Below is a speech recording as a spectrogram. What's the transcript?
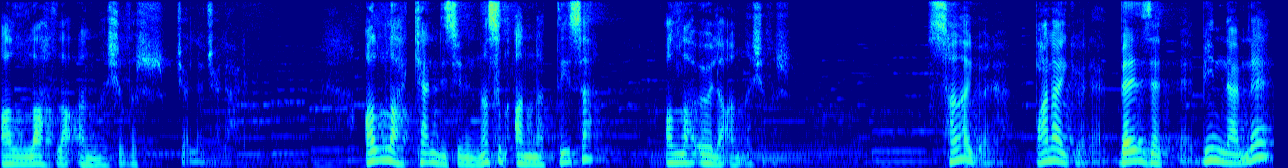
Allah'la anlaşılır Celle Celaluhu. Allah kendisini nasıl anlattıysa Allah öyle anlaşılır. Sana göre, bana göre benzetme, bilmem ne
